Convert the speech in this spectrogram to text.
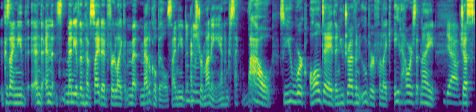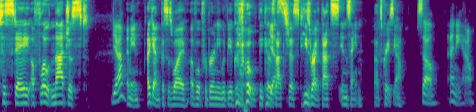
because I need and and many of them have cited for like me- medical bills. I need Mhm. extra money." And I'm just like, "Wow. So you work all day, then you drive an Uber for like 8 hours at night yeah just to stay afloat." And that just yeah I mean, again, this is why a vote for Bernie would be a good vote because Yes. that's just he's right. That's insane. That's crazy. Yeah. so anyhow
